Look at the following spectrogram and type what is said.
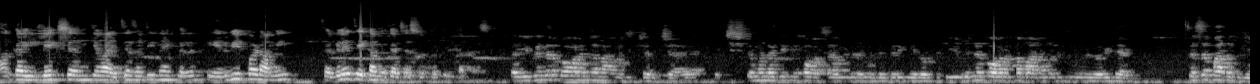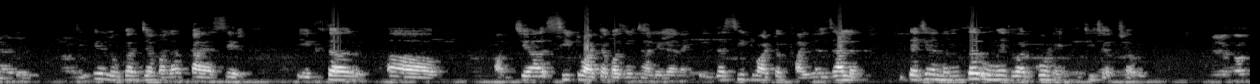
हा काही इलेक्शन किंवा ह्याच्यासाठी नाही करत. एरवी पण आम्ही सगळेच एकामेकाच्या असतो तर युगेंद्र पवारांच्या नावाची चर्चा आहे. एक शिष्टमंडळ देखील पवार साहेबांकडे मध्यंतरी गेलं होतं की युगेंद्र पवारांना बारामतीतून उमेदवारी द्यावी. कसं पाहता तुम्ही ठीक आहे लोकांच्या मनात काय असेल? एकतर आमच्या सीट वाटप अजून झालेलं नाही. एकदा सीट वाटप फायनल झालं की त्याच्यानंतर उमेदवार कोण आहे याची चर्चा होईल. आता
